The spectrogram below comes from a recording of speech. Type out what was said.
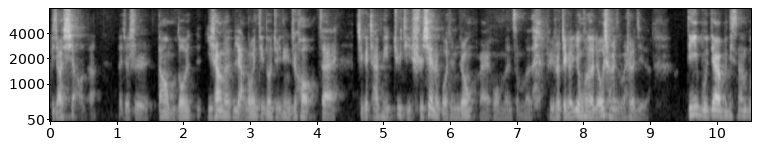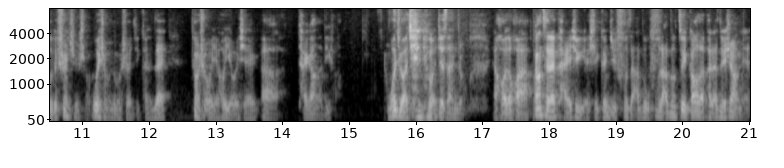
比较小的，那就是当我们都以上的两个问题都决定之后，在这个产品具体实现的过程中，哎，我们怎么，比如说这个用户的流程是怎么设计的，第一步、第二步、第三步的顺序是什么？为什么这么设计？可能在这种时候也会有一些啊抬杠的地方。我主要经历过这三种。然后的话，刚才的排序也是根据复杂度，复杂度最高的排在最上面，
